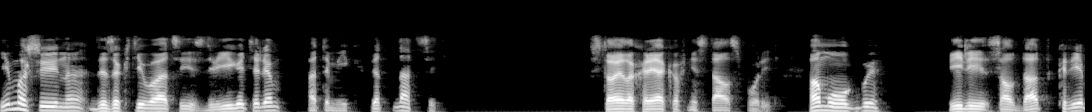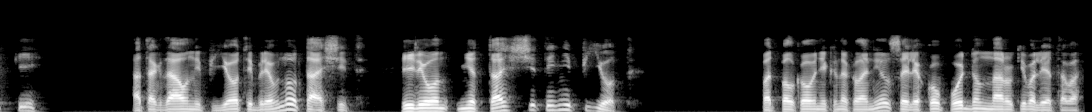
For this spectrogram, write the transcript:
и машина дезактивации с двигателем от МиГ-15. Стоило Хряков не стал спорить. А мог бы. Или солдат крепкий. А тогда он и пьет, и бревно тащит. Или он не тащит и не пьет. Подполковник наклонился и легко поднял на руки Валетова.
